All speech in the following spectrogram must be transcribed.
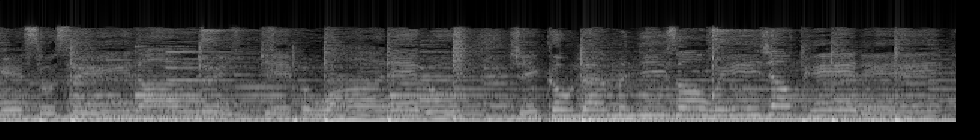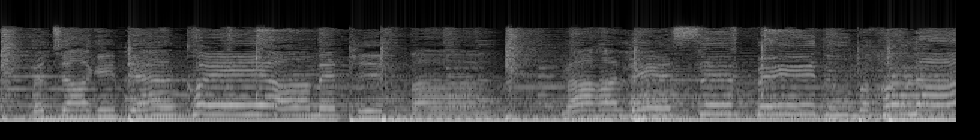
ကယ်ဆိုစိတ်သာလွင့်ပြေဘဝတဲ့ကိုရင်ကုန်တမ်းမကြီးစွာဝင်ရောက်ခဲ့တယ်မကြခင်ပြန်ခွဲရမယ်ဖြစ်မှာငါဟာလဲစစ်ပေးသူမဟုတ်လား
